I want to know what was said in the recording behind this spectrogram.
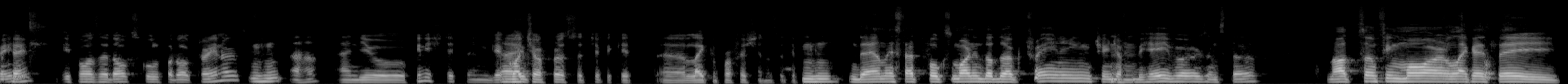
Okay. It was a dog school for dog trainers. Mhm. Uh-huh. And you finished it and get, I- got your first certificate, uh, like a professional certificate. Mhm. then i start focus more in the dog training change Mhm. of behaviors and stuff not something more like i say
